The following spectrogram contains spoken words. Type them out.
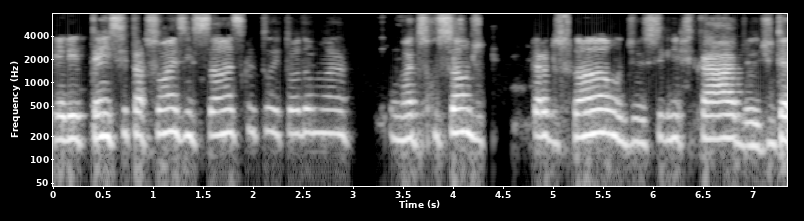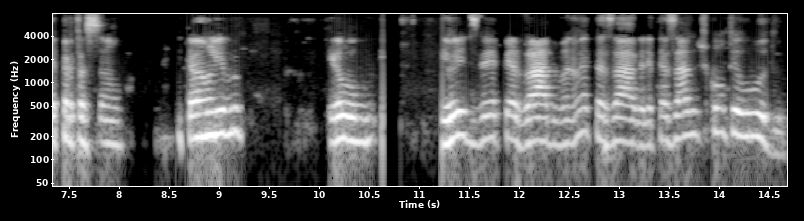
ele tem citações em sânscrito e toda uma, uma discussão de tradução, de significado, de interpretação. Então é um livro, eu, eu ia dizer pesado, mas não é pesado, ele é pesado de conteúdo.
